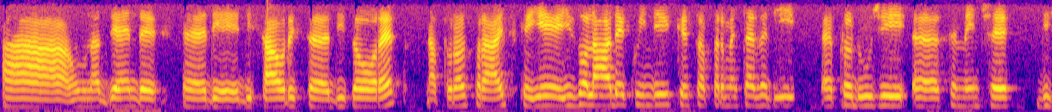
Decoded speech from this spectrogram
a un'azienda eh, di, di Sauris eh, di Zore, Natural Price, che è isolata e quindi che permetteva di eh, produrre eh, semence di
